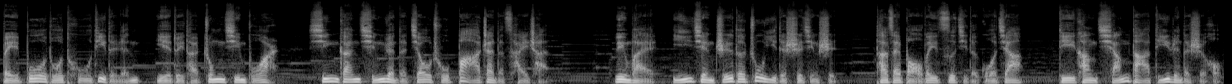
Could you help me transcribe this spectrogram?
被剥夺土地的人也对他忠心不二。心甘情愿地交出霸占的财产。另外一件值得注意的事情是，他在保卫自己的国家、抵抗强大敌人的时候，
